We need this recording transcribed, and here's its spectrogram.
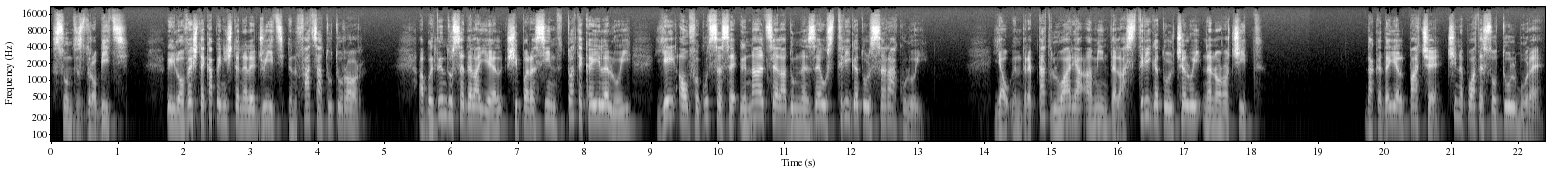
sunt zdrobiți. Îi lovește ca pe niște nelegiuiți în fața tuturor – abătându-se de la el și părăsind toate căile lui, ei au făcut să se înalțe la Dumnezeu strigătul săracului. I-au îndreptat luarea aminte la strigătul celui nenorocit. Dacă dă el pace, cine poate să o tulbure?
